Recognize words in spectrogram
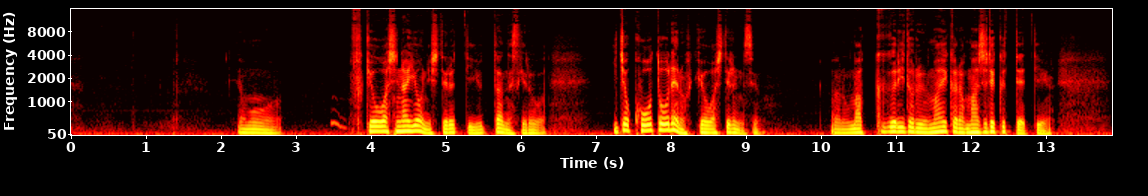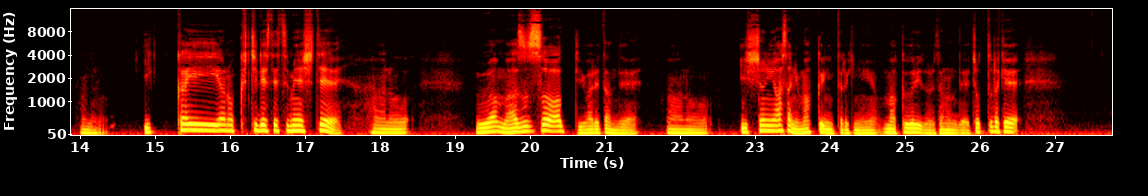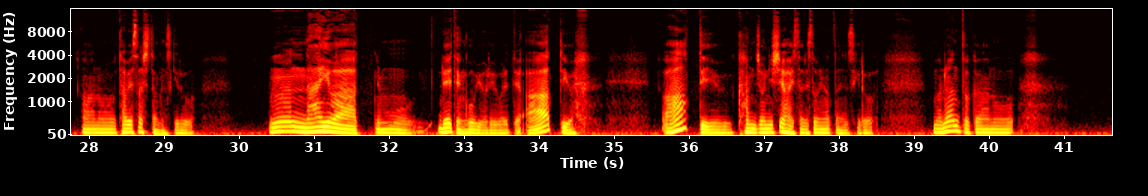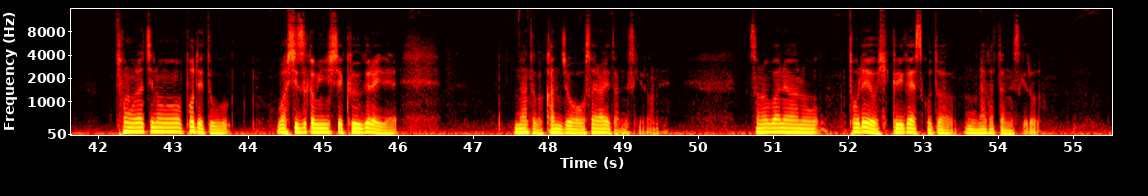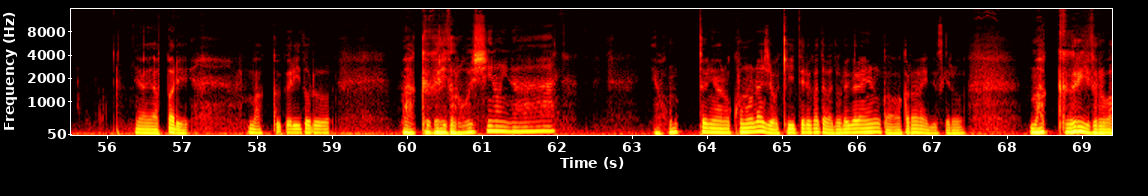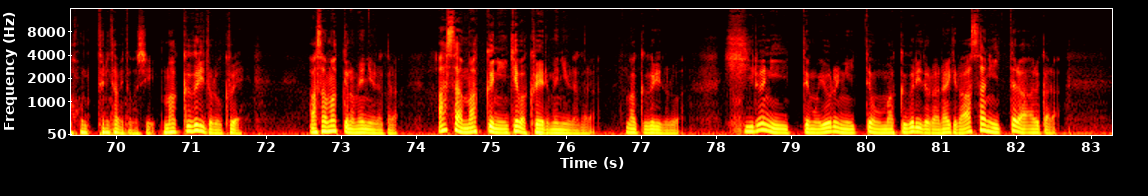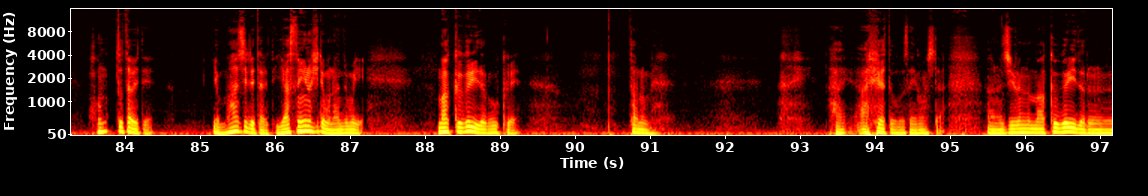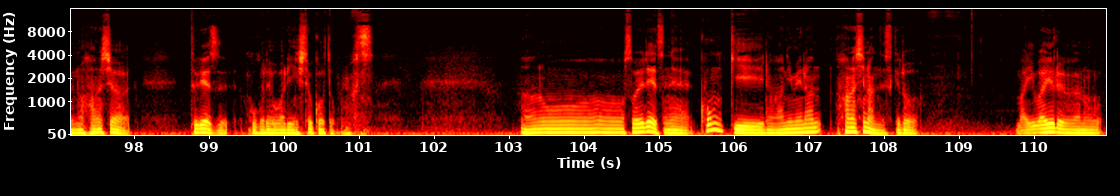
いやもう布教はしないようにしてるって言ったんですけど一応口頭での布教はしてるんですよ。あのマックグリドルうまいからマジで食ってっていう。なんだろう。一回あの口で説明してあのうわまずそうって言われたんであの一緒に朝にマックに行った時にマックグリドル頼んでちょっとだけあの食べさせたんですけど「うんないわ」ってもう0.5秒で言われて「ああ?」って言われ ああっていう感情に支配されそうになったんですけどまあなんとかあの友達のポテトをわしづかみにして食うぐらいでなんとか感情は抑えられたんですけどねその場であのトレイをひっくり返すことはもうなかったんですけどいややっぱりマックグリドルマックグリドル美味しいのにないや本当にあのこのラジオを聴いてる方がどれぐらいいるのかわからないですけどマックグリドルは本当に食べてほしい。マックグリドルを食え。朝マックのメニューだから。朝マックに行けば食えるメニューだから。マックグリドルは。昼に行っても夜に行ってもマックグリドルはないけど朝に行ったらあるから。ほんと食べて。いやマジで食べて。休みの日でも何でもいい。マックグリドルを食え頼む。はい。ありがとうございました。あの自分のマックグリドルの話はとりあえずここで終わりにしとこうと思います。あのー、それでですね今期のアニメの話なんですけど、まあ、いわゆるあの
